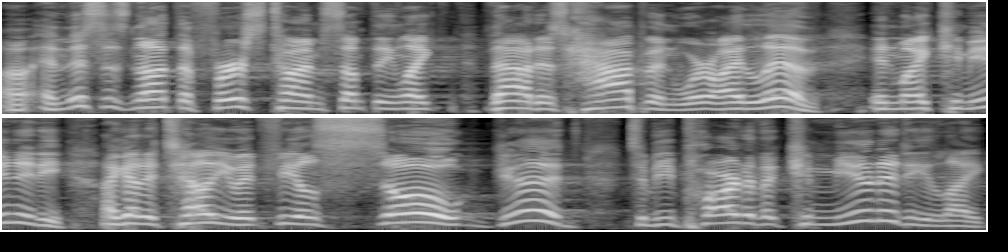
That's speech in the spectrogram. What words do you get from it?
uh, and this is not the first time something like that has happened where I live in my community. I got to tell you, it feels so good to be part of a community like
